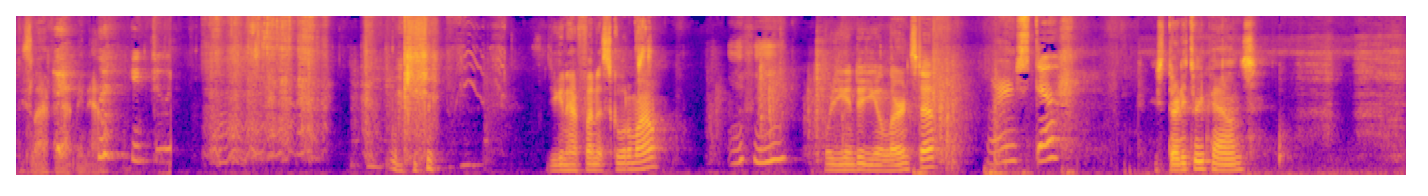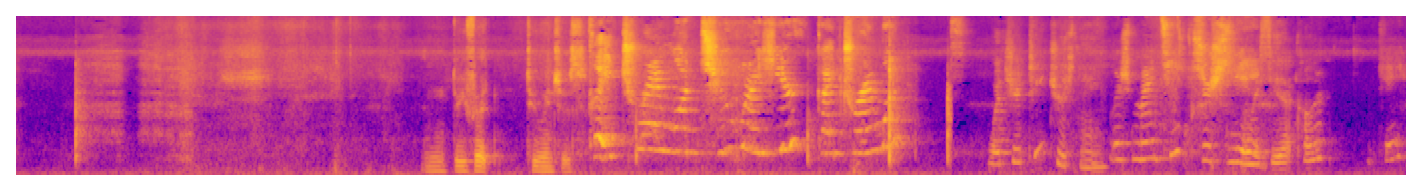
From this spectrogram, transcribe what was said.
He's laughing at me now. you gonna have fun at school tomorrow? hmm What are you gonna do? You gonna learn stuff? Learn stuff. He's 33 pounds. And three foot two inches. Can I try one too right here? Can I try one? What's your teacher's name? Where's my teacher's name? Can I see that color? Okay.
